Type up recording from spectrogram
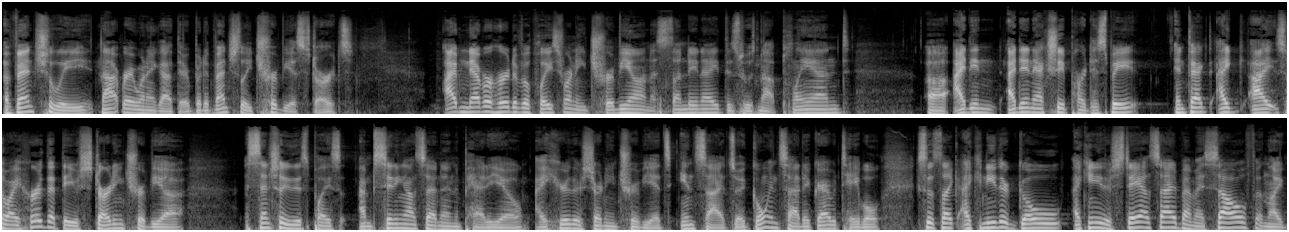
eventually, not right when I got there, but eventually trivia starts. I've never heard of a place running trivia on a Sunday night. This was not planned. Uh, I didn't. I didn't actually participate. In fact, I, I so I heard that they were starting trivia essentially this place i'm sitting outside on a patio. I hear they're starting trivia. It's inside. So i go inside i grab a table. So it's like i can either go i can either stay outside by myself and like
